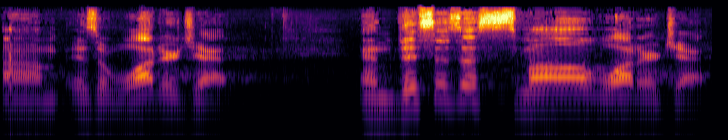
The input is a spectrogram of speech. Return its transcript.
um, is a water jet. And this is a small water jet.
